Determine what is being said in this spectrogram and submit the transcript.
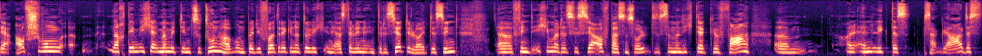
der Aufschwung, äh, nachdem ich ja immer mit dem zu tun habe und bei den Vorträgen natürlich in erster Linie interessierte Leute sind, äh, finde ich immer, dass ich sehr aufpassen soll, dass man nicht der Gefahr ähm, einliegt, dass sagen, ja, das,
